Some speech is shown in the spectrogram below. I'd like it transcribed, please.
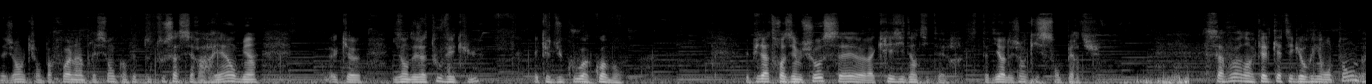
Des gens qui ont parfois l'impression qu'en fait tout, tout, ça sert à rien ou bien euh, qu'ils ont déjà tout vécu et que du coup, à quoi bon? Et puis la troisième chose, c'est euh, la crise identitaire, c'est-à-dire les gens qui se sont perdus. Savoir dans quelle catégorie on tombe,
